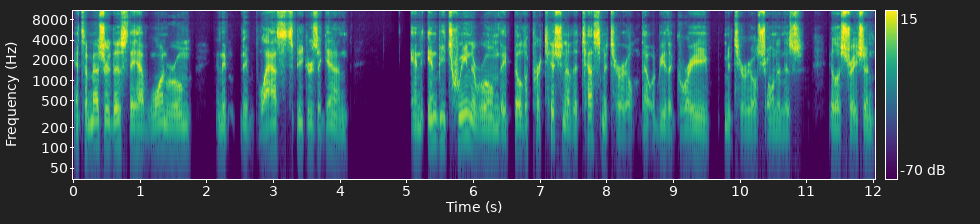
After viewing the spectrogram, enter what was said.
And to measure this, they have one room and they, they blast speakers again. And in between the room, they build a partition of the test material. That would be the gray material shown in this illustration.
